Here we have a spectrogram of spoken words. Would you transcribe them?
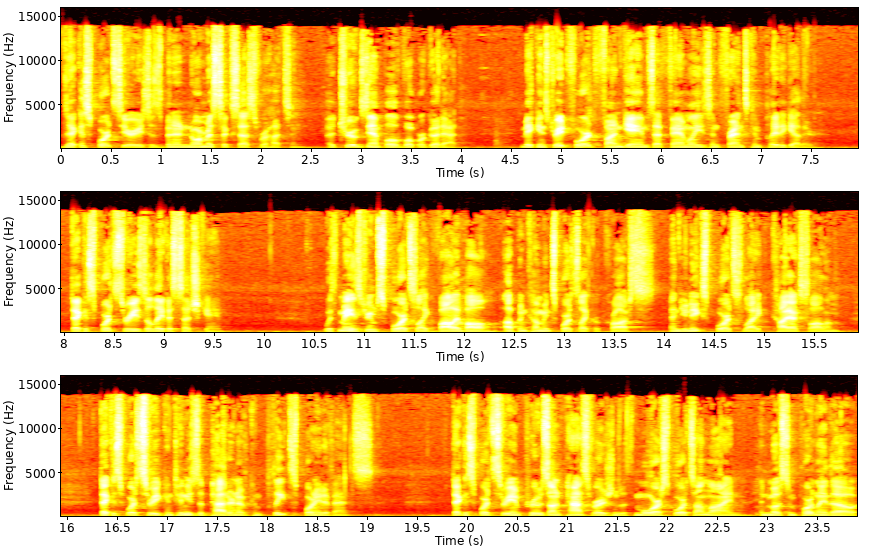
Deca Sports series has been an enormous success for Hudson, a true example of what we're good at making straightforward, fun games that families and friends can play together. Deca Sports 3 is the latest such game. With mainstream sports like volleyball, up and coming sports like lacrosse, and unique sports like kayak slalom, Deca Sports 3 continues the pattern of complete sporting events. Deca Sports 3 improves on past versions with more sports online, and most importantly, though,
